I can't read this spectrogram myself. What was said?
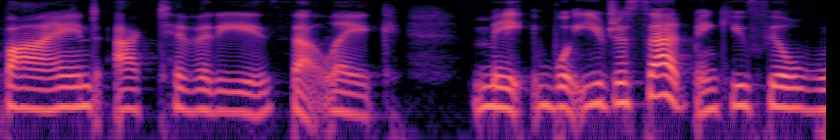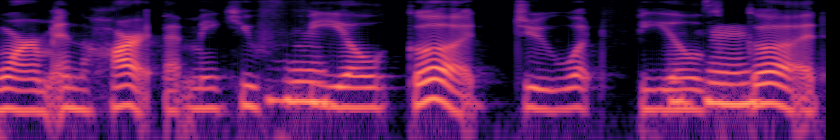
find activities that like make what you just said make you feel warm in the heart, that make you mm-hmm. feel good. Do what feels mm-hmm. good.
